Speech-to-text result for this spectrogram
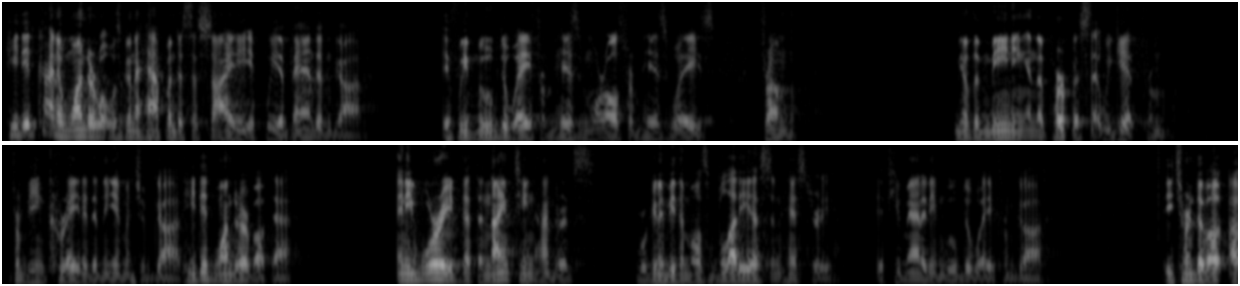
he did kind of wonder what was going to happen to society if we abandoned God, if we moved away from his morals, from his ways, from you know, the meaning and the purpose that we get from, from being created in the image of God. He did wonder about that. And he worried that the 1900s were going to be the most bloodiest in history if humanity moved away from God. He turned, about, uh,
